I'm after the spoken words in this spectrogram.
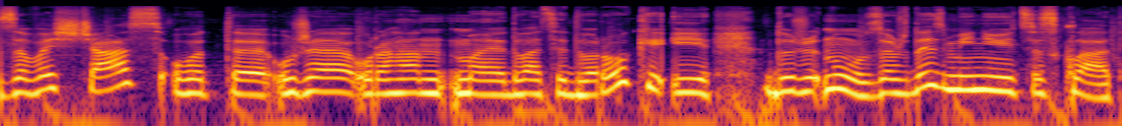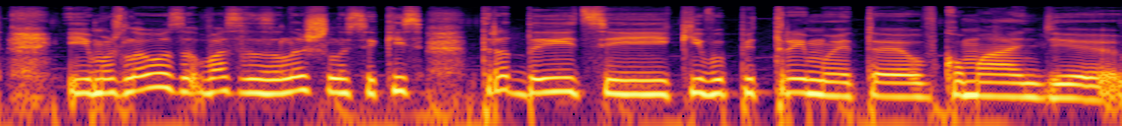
за весь час, от е, уже ураган має 22 роки, і дуже ну завжди змінюється склад. І можливо, у вас залишились якісь традиції, які ви підтримуєте в команді.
